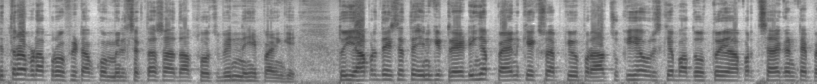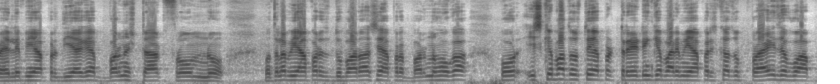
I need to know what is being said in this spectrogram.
इतना बड़ा प्रॉफिट आपको मिल सकता है, शायद आप सोच भी नहीं पाएँगे। तो यहाँ पर देख सकते हैं, इनकी ट्रेडिंग है पैन केक स्वैप के ऊपर आ चुकी है। और इसके बाद दोस्तों यहाँ पर छः घंटे पहले भी यहाँ पर दिया गया बर्न स्टार्ट फ्रॉम नो मतलब यहाँ पर दोबारा से यहाँ पर बर्न होगा। और इसके बाद दोस्तों यहाँ पर ट्रेडिंग के बारे में यहाँ पर इसका जो प्राइस है वो आप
